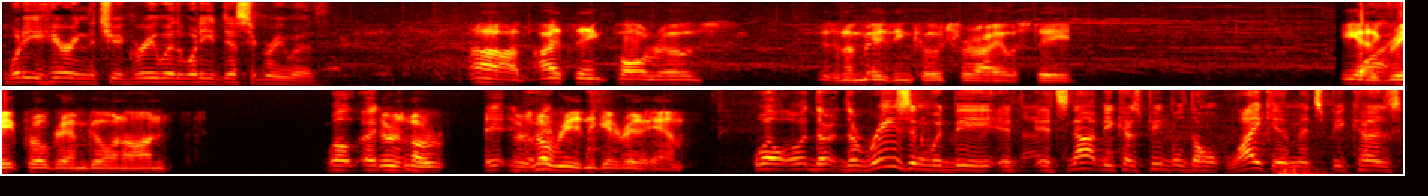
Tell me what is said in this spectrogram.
What are you hearing that you agree with? What do you disagree with? Uh, I think Paul Rhoads is an amazing coach for Iowa State. He had Why? a great program going on. Well, uh, There's no it- there's no reason to get rid of him. Well, the, the reason would be it, it's not because people don't like him. It's because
